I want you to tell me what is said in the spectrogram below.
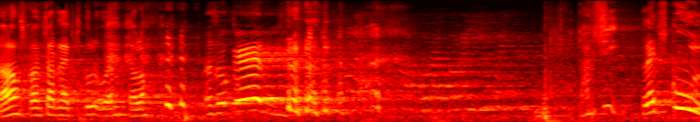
Tolong sponsor Lab School UM, tolong. Masukin. Apaan sih? Lab School.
